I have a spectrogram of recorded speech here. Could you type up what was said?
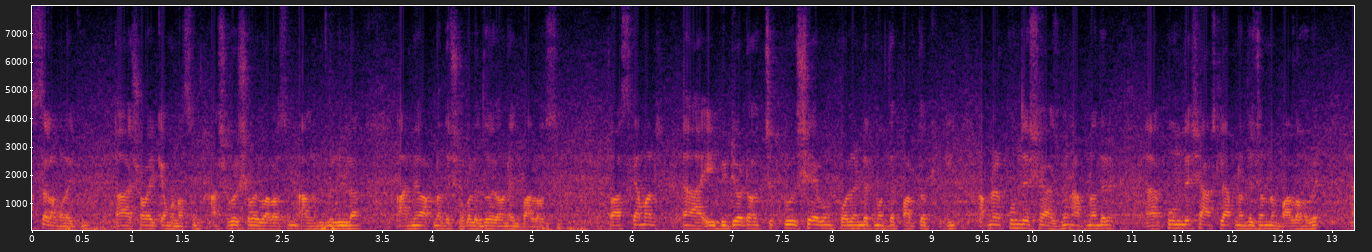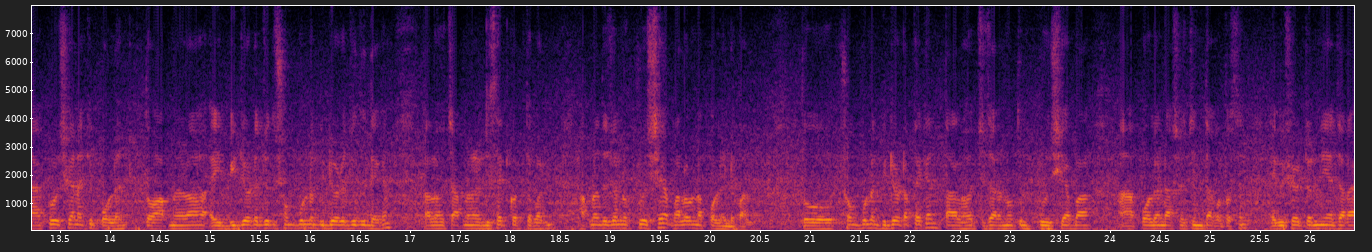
আসসালামু আলাইকুম। সবাই কেমন আছেন? আশা করি সবাই ভালো আছেন। আলহামদুলিল্লাহ, আমিও আপনাদের সকলে দয়ে অনেক ভালো আছি। তো আজকে আমার এই ভিডিওটা হচ্ছে ক্রুশিয়া এবং পোল্যান্ডের মধ্যে পার্থক্য কী? আপনারা কোন দেশে আসবেন? আপনাদের কোন দেশে আসলে আপনাদের জন্য ভালো হবে? ক্রুশিয়া নাকি পোল্যান্ড? তো আপনারা এই ভিডিওটা যদি, সম্পূর্ণ ভিডিওটা যদি দেখেন, তাহলে হচ্ছে আপনারা ডিসাইড করতে পারেন আপনাদের জন্য ক্রুশিয়া ভালো না পোল্যান্ডে ভালো। তো সম্পূর্ণ ভিডিওটা দেখেন, তাহলে হচ্ছে যারা নতুন ক্রুশিয়া বা পোল্যান্ড আসার চিন্তা করতেছেন, এই বিষয়টা নিয়ে যারা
